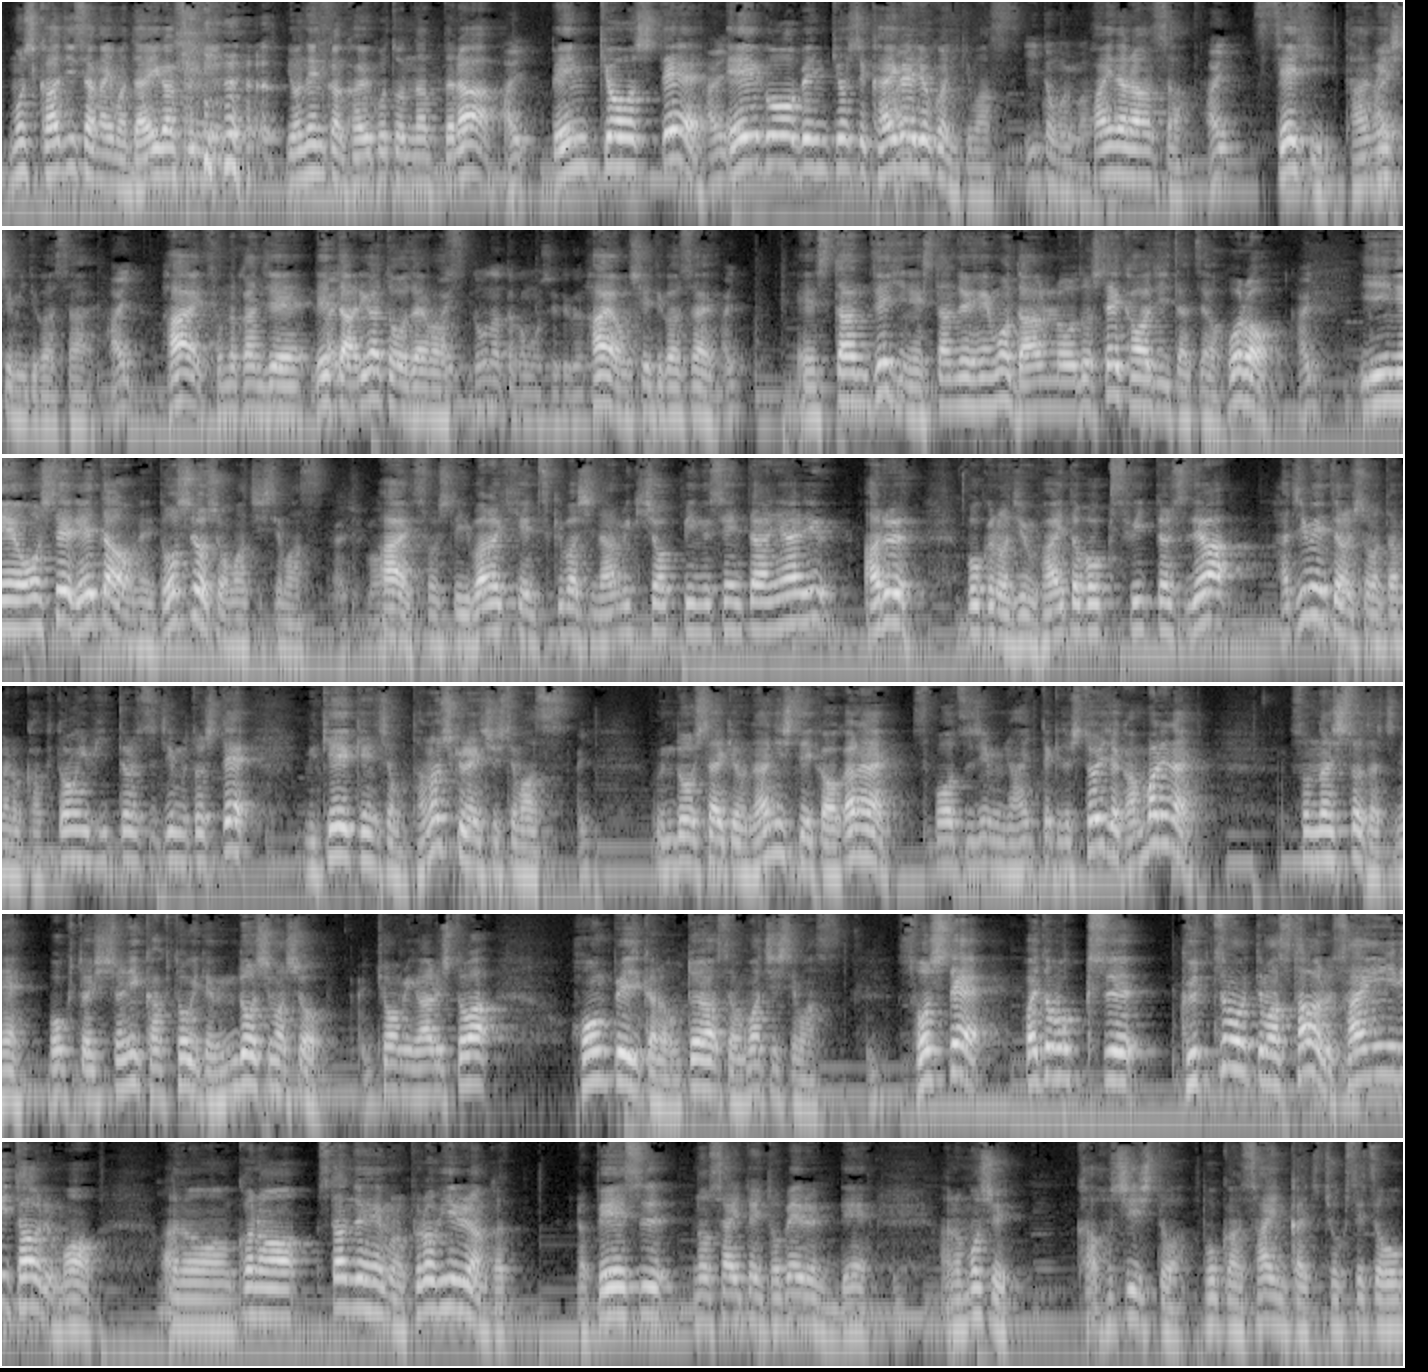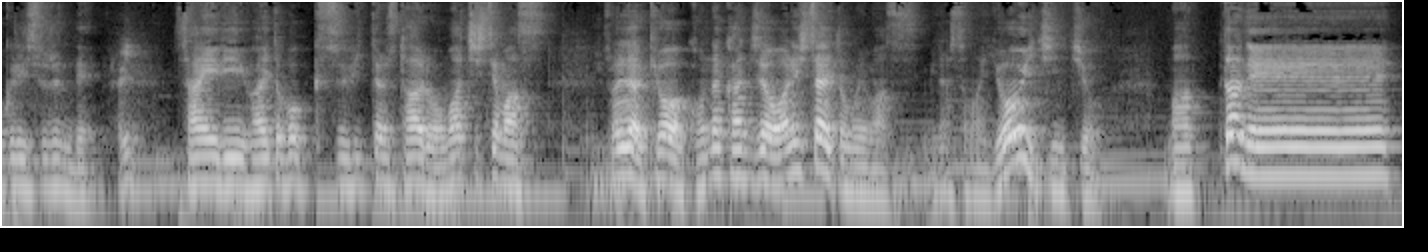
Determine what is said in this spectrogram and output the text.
もしカージーさんが今大学に4年間通うことになったら、はい。勉強して、はい。英語を勉強して海外旅行に行きます、い。いと思います。ファイナルアンサー。はい。ぜひ試してみてください。はい。はい、そんな感じでレターありがとうございます、はい。どうなったかも教えてください。はい、教えてください。はい。えースタン、ぜひね、スタンド FM をダウンロードして、川尻達也をフォロはい。ー、いいねを押して、レターをね、どしどしお待ちしてます。お願いします。はい、そして茨城県つくば市並木ショッピングセンターにある、ある、僕のジム、ファイトボックスフィットネスでは、初めての人のための格闘技フィットネスジムとして、未経験者も楽しく練習してます。はい運動したいけど何していいかわからない。スポーツジムに入ったけど一人じゃ頑張れない。そんな人たちね、僕と一緒に格闘技で運動しましょう。はい興味がある人は、ホームページからお問い合わせお待ちしてます。そして、ファイトボックス、グッズも売ってます。タオル、サイン入りタオルも、あのーこのスタンド FM のプロフィール欄からベースのサイトに飛べるんで、あの、もしか欲しい人は僕がサイン書いて直接お送りするんで、はい。サイン入りファイトボックスフィットネスタオルお待ちしてます。それでは今日はこんな感じで終わりにしたいと思います。皆様良い一日を。まったねー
